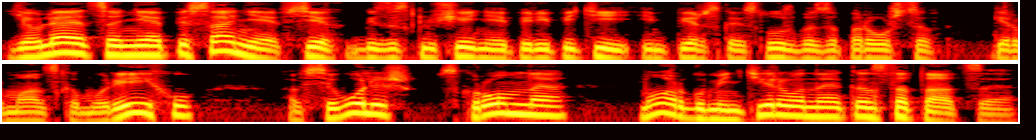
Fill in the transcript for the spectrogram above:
является не описание всех без исключения перипетий имперской службы запорожцев германскому рейху, а всего лишь скромная, но аргументированная констатация,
